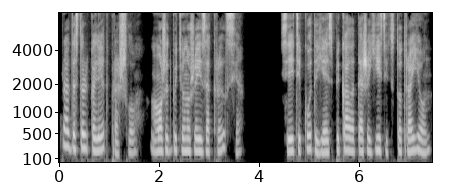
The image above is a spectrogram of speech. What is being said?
Правда, столько лет прошло, может быть, он уже и закрылся. Все эти годы я избегала даже ездить в тот район,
